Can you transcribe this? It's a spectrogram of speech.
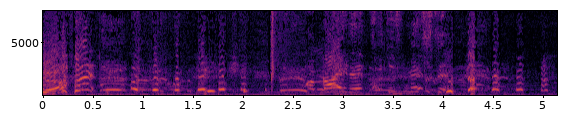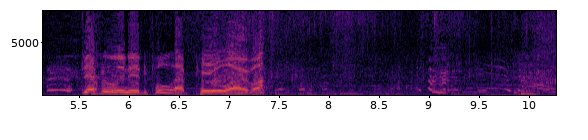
out? I made it! I just missed it! Definitely need to pull that pool over.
